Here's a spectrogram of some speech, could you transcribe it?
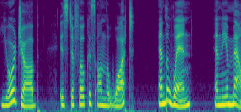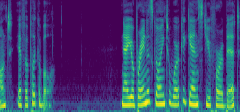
Your job is to focus on the what and the when and the amount if applicable. Now, your brain is going to work against you for a bit.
